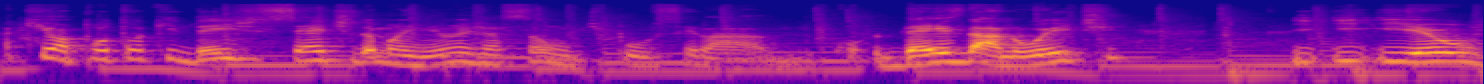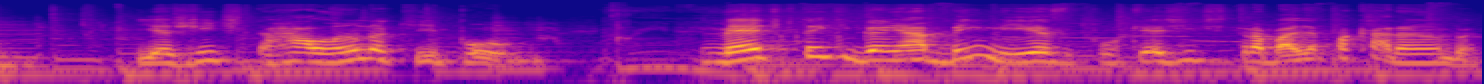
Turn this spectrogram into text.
Aqui, ó, pô, tô aqui desde 7 da manhã, já são, tipo, sei lá, 10 da noite. E, e, e, eu e a gente ralando aqui, pô. Médico tem que ganhar bem mesmo, porque a gente trabalha pra caramba.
